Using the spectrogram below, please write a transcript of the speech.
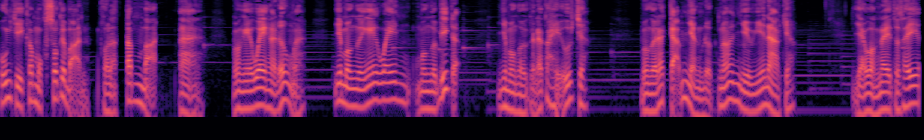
Huống chi có một số cái bệnh gọi là tâm bệnh. À mọi người nghe quen rồi đúng không ạ? Nhưng mọi người nghe quen mọi người biết đó nhưng mọi người đã có hiểu chưa? Mọi người đã cảm nhận được nó nhiều như thế nào chưa? Dạo gần đây tôi thấy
